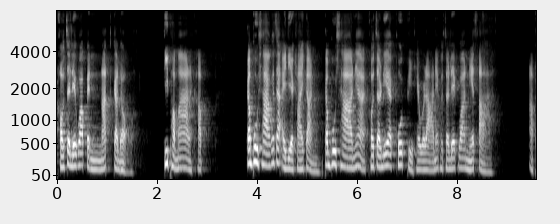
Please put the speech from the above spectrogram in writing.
เขาจะเรียกว่าเป็นนัดกระดอที่พม่านะครับ กัมพูชาก็จะไอเดียคล้ายกัน กัมพูชาเนี่ยเขาจะเรียกพูดผีเทวดาเนี่ยเขาจะเรียกว่าเนตาอะพ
